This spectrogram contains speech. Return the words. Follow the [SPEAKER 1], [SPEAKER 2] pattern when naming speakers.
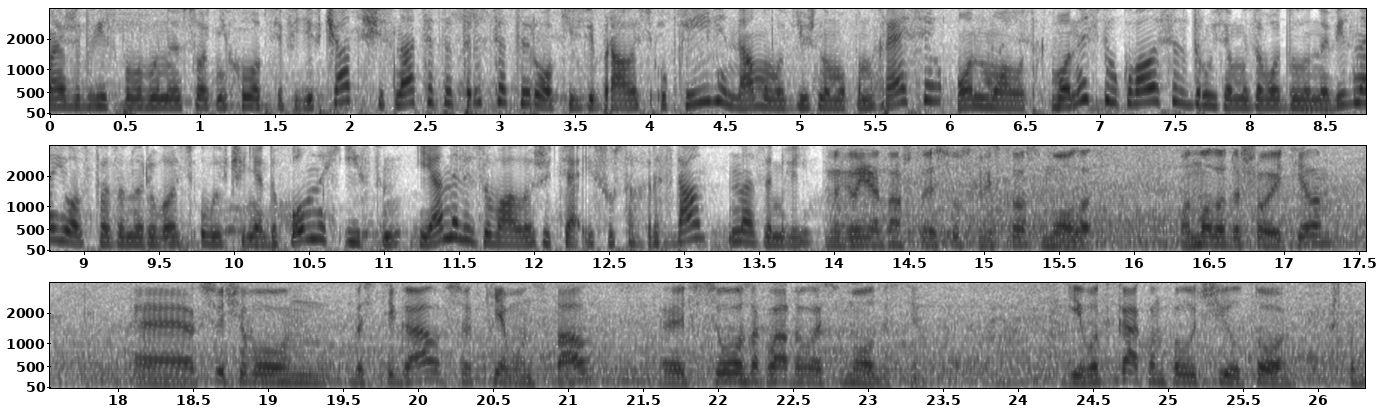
[SPEAKER 1] Майже дві з половиною сотні хлопців і дівчат 16-30 років зібрались у Києві на молодіжному конгресі Он молод. Вони спілкувалися з друзями, заводили нові знайомства, занурювались у вивчення духовних істин і аналізували життя Ісуса Христа на землі.
[SPEAKER 2] Мы говорим о том, что Иисус Христос молод. Он молод душой и телом. Все, чего Он достигал, все, кем Он стал, все закладывалось в молодости. И вот как Он получил то, что,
